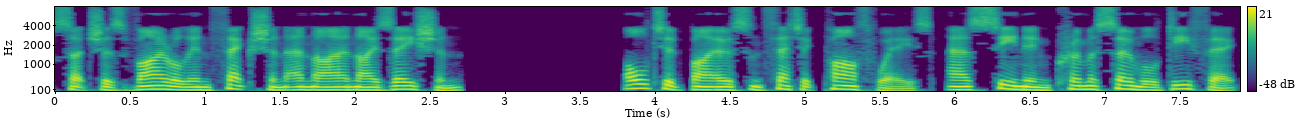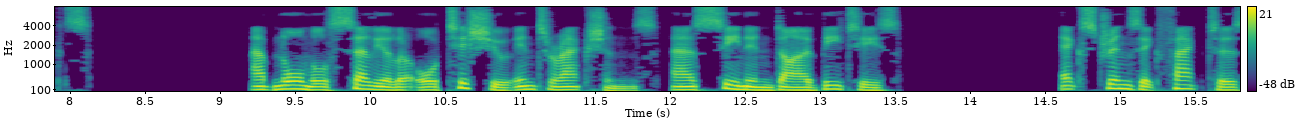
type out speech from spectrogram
such as viral infection and ionization Altered biosynthetic pathways, as seen in chromosomal defects Abnormal cellular or tissue interactions, as seen in diabetes Extrinsic factors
